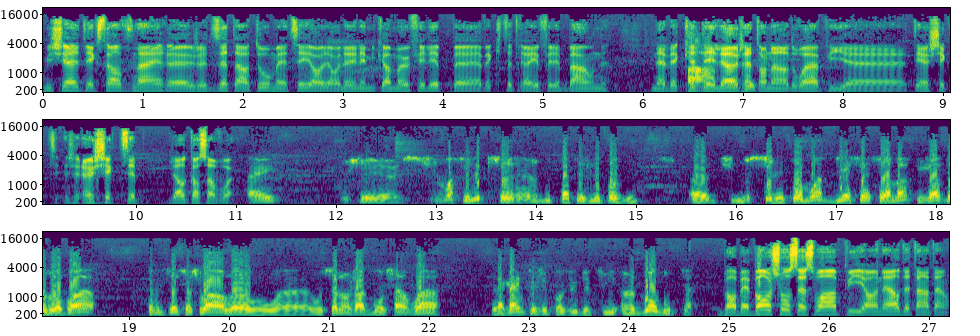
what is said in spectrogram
Michel, tu es extraordinaire. Euh, je le disais tantôt, mais tu sais, on, a un ami commun, Philippe, euh, avec qui tu as travaillé, Philippe Bound. Il n'avait que ah, des ben, loges à ton endroit, puis euh, tu es un chic, un chic type. J'ai hâte qu'on se revoie. Hey, je vois Philippe, c'est un bout de temps que je ne l'ai pas vu. tu me salues pour moi, bien sincèrement, puis j'ai hâte de vous voir, comme je disais ce soir, là, au, Salon Jacques Beauchamp, voir la gang que j'ai pas vue depuis un bon bout de temps. Bon, ben, bon show ce soir, puis on a hâte de t'entendre.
